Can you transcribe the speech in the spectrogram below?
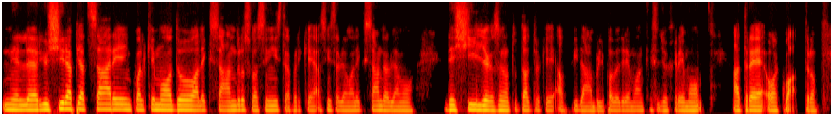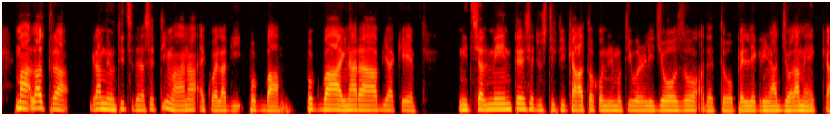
nel riuscire a piazzare in qualche modo Alexandro sulla sinistra, perché a sinistra abbiamo Alexandro, abbiamo De Sciglio che sono tutt'altro che affidabili, poi vedremo anche se giocheremo a 3 o a 4. Ma l'altra grande notizia della settimana è quella di Pogba. Pogba in Arabia che inizialmente si è giustificato con il motivo religioso, ha detto pellegrinaggio alla Mecca,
